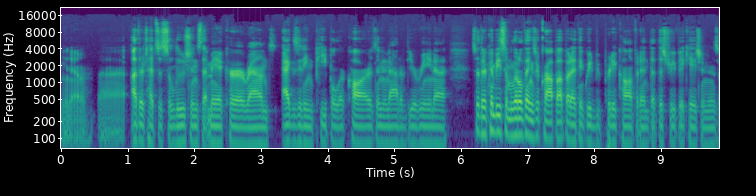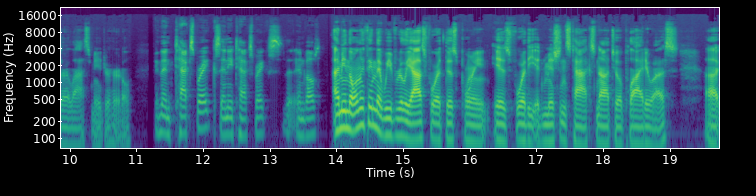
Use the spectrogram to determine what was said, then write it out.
you know, uh, other types of solutions that may occur around exiting people or cars in and out of the arena. So there can be some little things that crop up, but I think we'd be pretty confident that the street vacation is our last major hurdle. And then tax breaks, any tax breaks that involved? I mean, the only thing that we've really asked for at this point is for the admissions tax not to apply to us. Uh,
